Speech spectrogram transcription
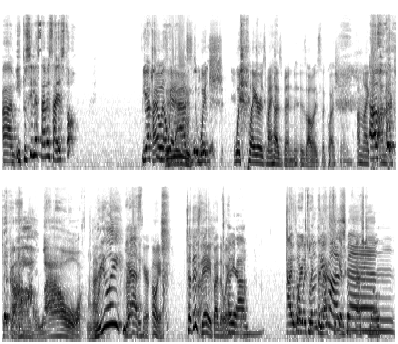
um, ¿y tú sí le sabes a esto? You actually I always get asked which which player is my husband is always the question. I'm like, oh. I'm actually. Oh wow! Really? I'm yes. Here. Oh yeah. To this day, by the way. Oh yeah. So. I so worked with the Mexican husband? professional.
